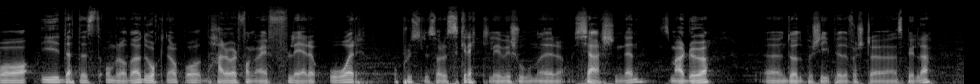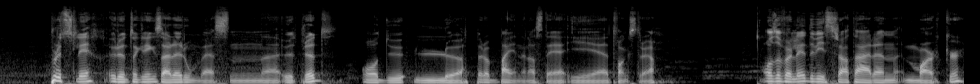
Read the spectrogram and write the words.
Og i dette området, du våkner opp, og her har du vært fanga i flere år. Og plutselig så har du skrekkelige visjoner. Kjæresten din, som er død, hun døde på skipet i det første spillet. Plutselig, rundt omkring, så er det romvesenutbrudd, og du løper og beiner av sted i eh, tvangstrøya. Og selvfølgelig, det viser seg at det er en marker,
